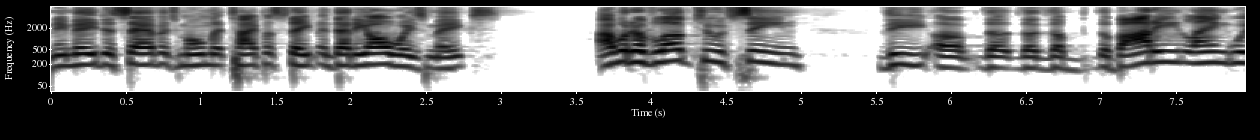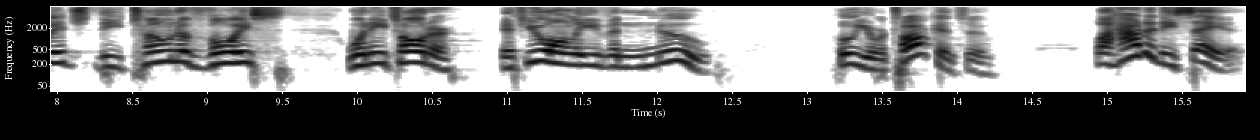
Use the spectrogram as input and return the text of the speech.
And he made the savage moment type of statement that he always makes. I would have loved to have seen the, uh, the, the, the, the body language, the tone of voice when he told her, if you only even knew who you were talking to. Well, how did he say it?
